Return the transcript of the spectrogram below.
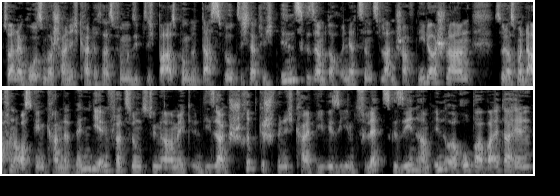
zu einer großen Wahrscheinlichkeit, das heißt 75 Basispunkte und das wird sich natürlich insgesamt auch in der Zinslandschaft niederschlagen, so dass man davon ausgehen kann, dass wenn die Inflationsdynamik in dieser Schrittgeschwindigkeit, wie wir sie eben zuletzt gesehen haben, in Europa weiterhin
